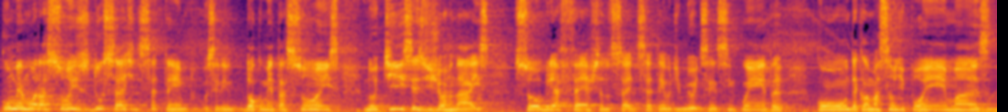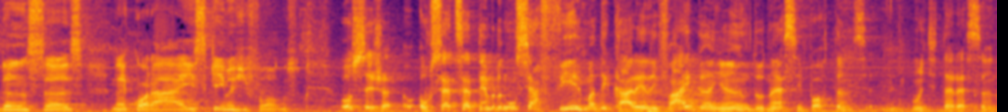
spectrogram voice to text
comemorações do 7 de setembro. Você tem documentações, notícias de jornais sobre a festa do 7 de setembro de 1850, com declamação de poemas, danças, né, corais, queimas de fogos. Ou seja, o 7 de setembro não se afirma de cara, ele vai ganhando nessa importância. Muito interessante.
